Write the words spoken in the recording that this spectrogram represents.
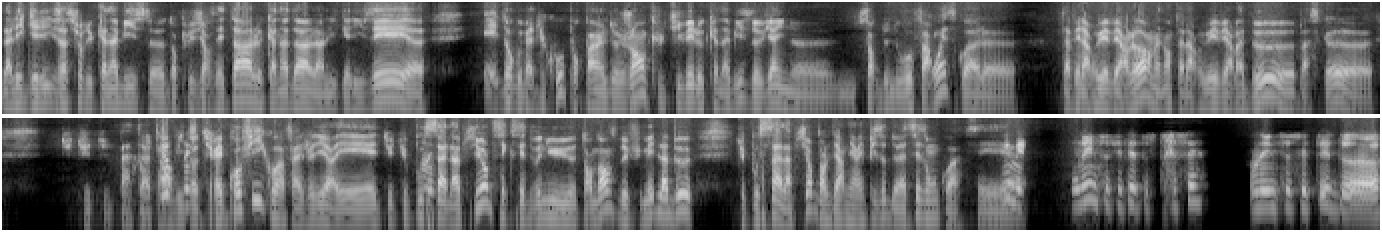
la légalisation du cannabis euh, dans plusieurs États. Le Canada l'a légalisé, euh, et donc, bah, du coup, pour pas mal de gens, cultiver le cannabis devient une, une sorte de nouveau Far West, quoi. Le... T'avais la ruée vers l'or, maintenant t'as la ruée vers la bœuf, euh, parce que euh, tu, tu, bah, t'as, t'as envie d'en tirer profit, quoi. Enfin, je veux dire, et tu, tu pousses Ouais. ça à l'absurde, c'est que c'est devenu tendance de fumer de la bœuf tu pousses ça à l'absurde dans le dernier épisode de la saison, quoi. C'est Oui, mais on est une société de stressés. On est une société de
